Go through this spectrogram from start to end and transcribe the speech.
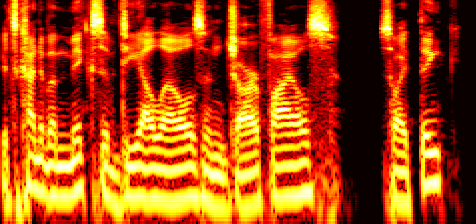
it's kind of a mix of DLLs and jar files. So I think uh,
